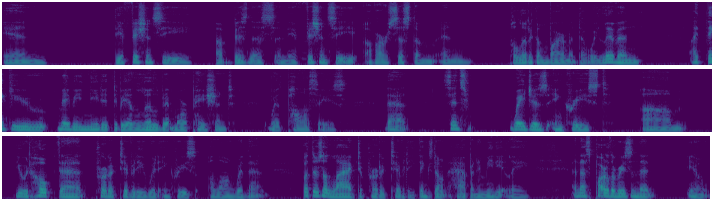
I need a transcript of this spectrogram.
in the efficiency of business and the efficiency of our system and political environment that we live in, I think you maybe needed to be a little bit more patient with policies. That since wages increased, um, you would hope that productivity would increase along with that. But there's a lag to productivity. Things don't happen immediately. And that's part of the reason that you know,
